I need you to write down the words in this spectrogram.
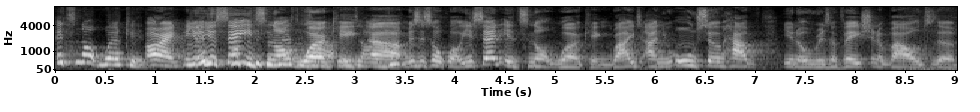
It's not working. All right, you, you say it's not working, uh, Mrs. Ogwo. You said it's not working, right? And you also have, you know, reservation about the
